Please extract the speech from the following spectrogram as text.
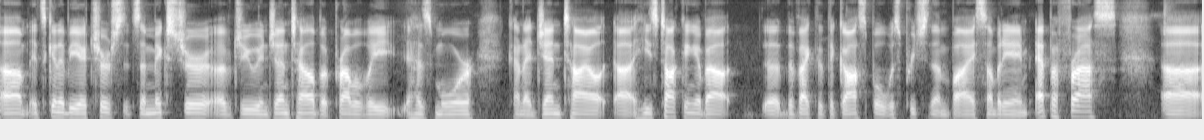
um, it's going to be a church that's a mixture of Jew and Gentile, but probably has more kind of Gentile. Uh, he's talking about the, the fact that the gospel was preached to them by somebody named Epaphras. Uh,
